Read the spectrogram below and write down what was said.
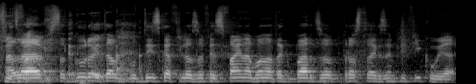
przed ale w Sadhguru i ta buddyjska filozofia jest fajna, bo ona tak bardzo prosto egzemplifikuje.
